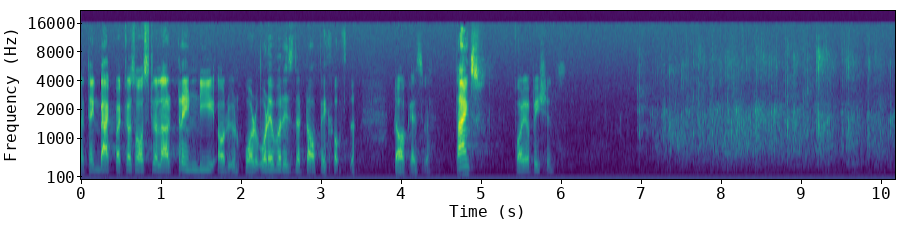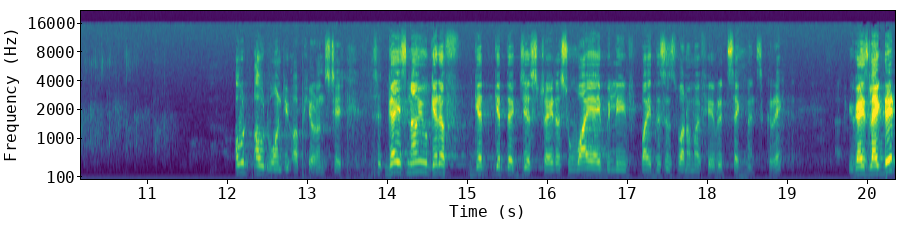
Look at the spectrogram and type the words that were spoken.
I think backpackers hostel are trendy or, or whatever is the topic of the talk as well. Thanks for your patience. I would, I would want you up here on stage. So guys, now you get, a, get, get the gist, right, as to why I believe, why this is one of my favorite segments, correct? You guys liked it?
